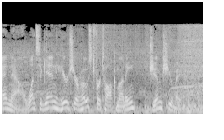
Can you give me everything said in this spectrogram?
And now, once again, here's your host for Talk Money, Jim Shoemaker.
